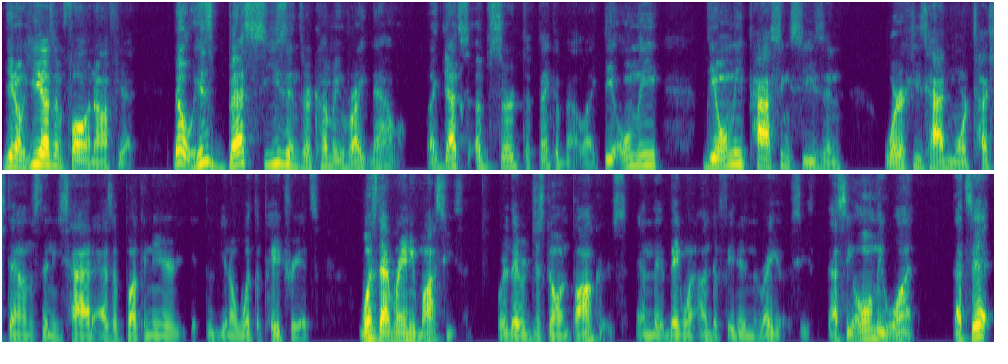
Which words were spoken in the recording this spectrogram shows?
you know he hasn't fallen off yet. No, his best seasons are coming right now. Like that's absurd to think about. Like the only the only passing season where he's had more touchdowns than he's had as a Buccaneer, you know, with the Patriots was that Randy Moss season where they were just going bonkers and they, they went undefeated in the regular season. That's the only one. That's it.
